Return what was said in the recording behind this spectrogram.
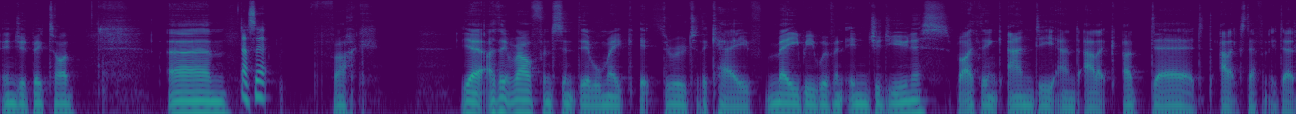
injured big time. Um, That's it. fuck. Yeah, I think Ralph and Cynthia will make it through to the cave, maybe with an injured Yunis. But I think Andy and Alec are dead. Alec's definitely dead.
